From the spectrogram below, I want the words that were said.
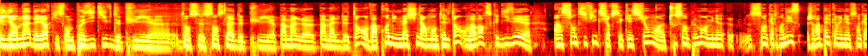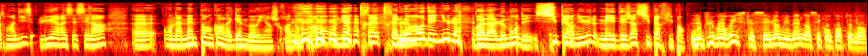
et il y en a d'ailleurs qui sont positifs depuis, euh, dans ce sens-là depuis euh, pas mal, euh, pas mal de temps. On va prendre une machine à remonter le temps. On va voir ce que disait euh, un scientifique sur ces questions, euh, tout simplement en 1990. Je rappelle qu'en 1990, l'URSS est là. Euh, on n'a même pas encore la Game Boy, hein, je crois. Donc vraiment, on est très très loin. Le monde est nul. Voilà, le monde est super nul, mais déjà super flippant. Le plus gros risque, c'est l'homme lui-même dans ses comportements.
